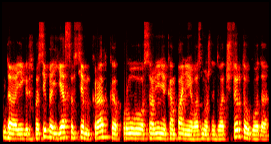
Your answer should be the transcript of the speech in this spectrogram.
Да, Игорь, спасибо. Я совсем кратко про сравнение кампании, возможно, 2024 года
